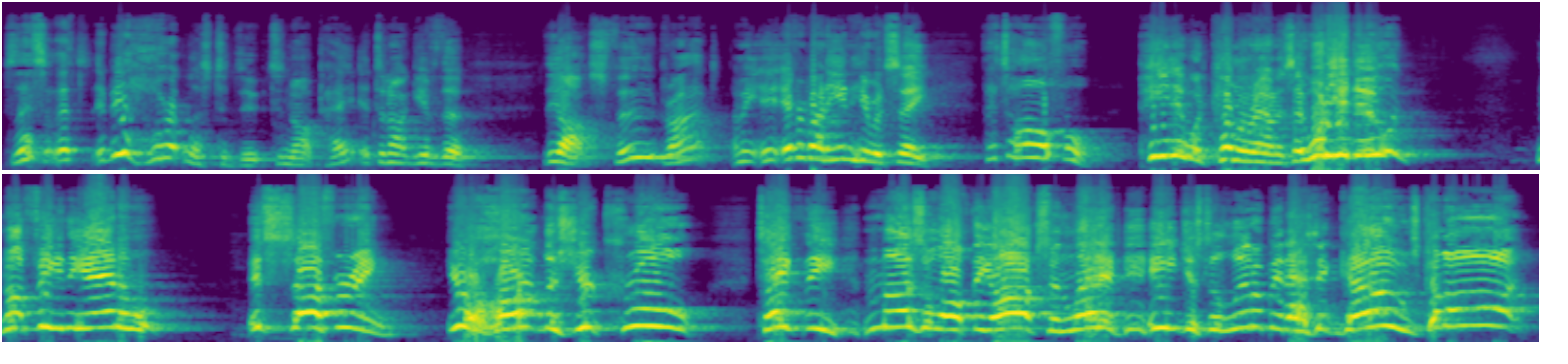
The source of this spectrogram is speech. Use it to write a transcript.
So that's, that's it'd be heartless to do to not pay to not give the the ox food, right? I mean, everybody in here would say that's awful. Peter would come around and say, "What are you doing? Not feeding the animal? It's suffering. You're heartless. You're cruel. Take the muzzle off the ox and let it eat just a little bit as it goes. Come on."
